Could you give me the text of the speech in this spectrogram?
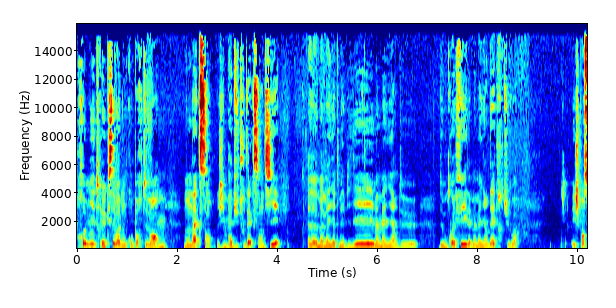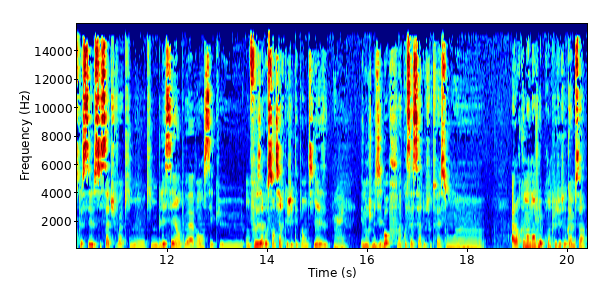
premier truc, c'est ouais, mon comportement, Mm. mon accent. J'ai Mm. pas du tout d'accent entier. Euh, ma manière de m'habiller, ma Mm. manière de, de me coiffer, la- ma manière d'être, tu vois. Et je pense que c'est aussi ça, tu vois, qui me, qui me blessait un peu avant, c'est que on me faisait ressentir que j'étais pas antillaise. Et donc je me dis, bon, à quoi ça sert de toute façon euh. Alors que maintenant, je le prends plus du tout comme ça.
